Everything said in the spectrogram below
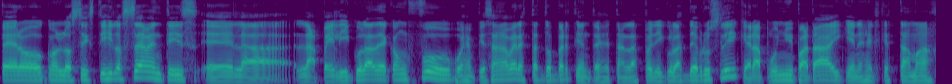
Pero con los 60s y los 70s, eh, la, la película de Kung Fu, pues empiezan a ver estas dos vertientes. Están las películas de Bruce Lee, que era puño y patada y quién es el que está más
